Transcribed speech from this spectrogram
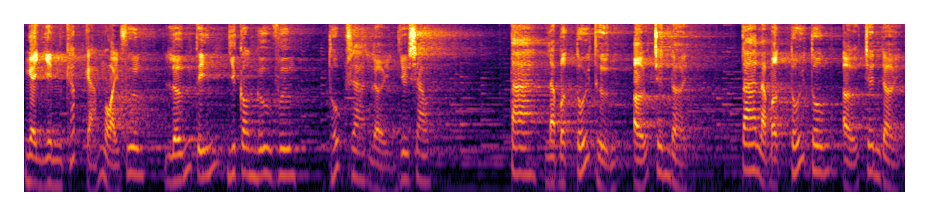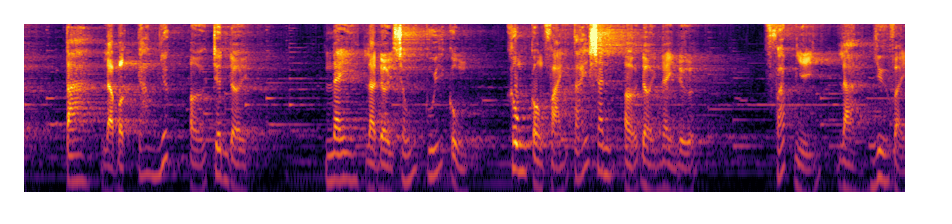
Ngài nhìn khắp cả mọi phương, Lớn tiếng như con ngưu vương, Thốt ra lời như sau. Ta là bậc tối thượng ở trên đời. Ta là bậc tối tôn ở trên đời. Ta là bậc cao nhất ở trên đời. Nay là đời sống cuối cùng, Không còn phải tái sanh ở đời này nữa. Pháp nhĩ là như vậy.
